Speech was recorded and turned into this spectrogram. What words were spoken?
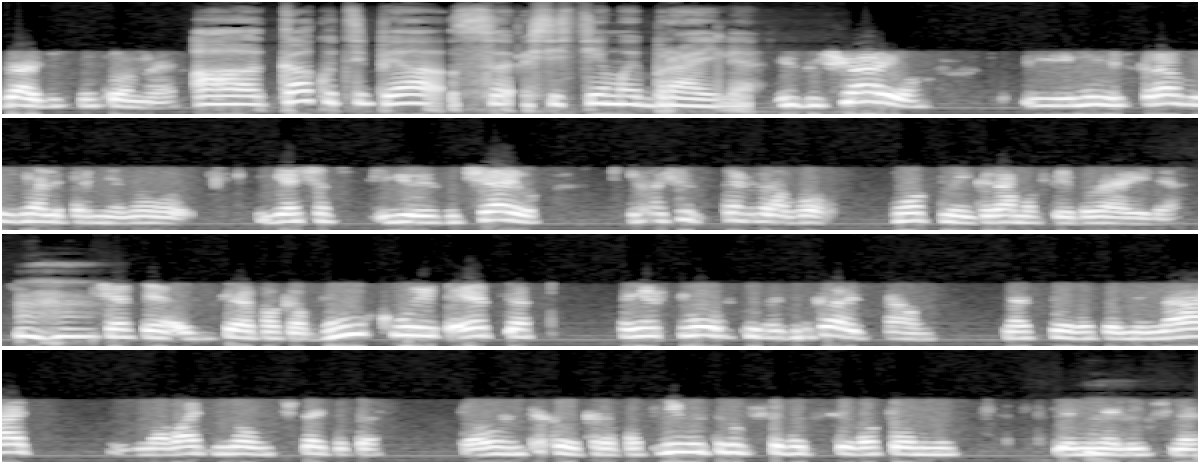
Да, дистанционное. А как у тебя с системой Брайля? Изучаю, и мы не сразу узнали про нее, но я сейчас ее изучаю и хочу тогда вот нотные грамоты Брайля. Мгм. Сейчас я изучаю пока буквы, это, конечно, сложности возникают там, надо все запоминать, узнавать много, читать это довольно такой кропотливый труд, чтобы все запомнить для меня лично.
